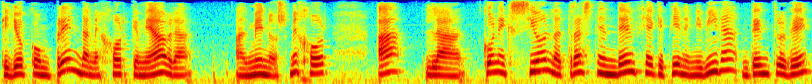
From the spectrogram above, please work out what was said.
que yo comprenda mejor, que me abra al menos mejor a la conexión, la trascendencia que tiene mi vida dentro de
